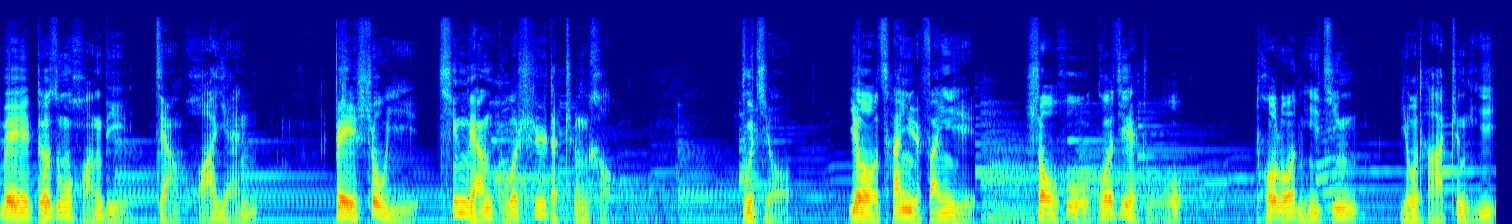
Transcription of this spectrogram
为德宗皇帝讲华严。被授以清凉国师的称号。不久，又参与翻译《守护国界主陀罗尼经》，由他正译。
